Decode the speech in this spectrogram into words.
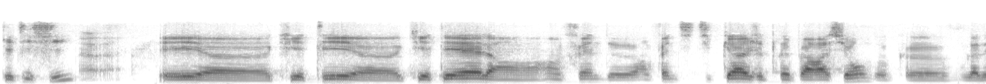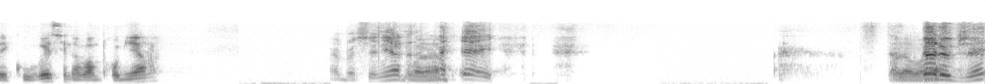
qui est ici. Ah. Et euh, qui, était, qui était, elle, en, fin de, en fin de stickage et de préparation. Donc, vous la découvrez, c'est une avant-première. Ah bah, génial. Voilà. c'est un bel objet.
